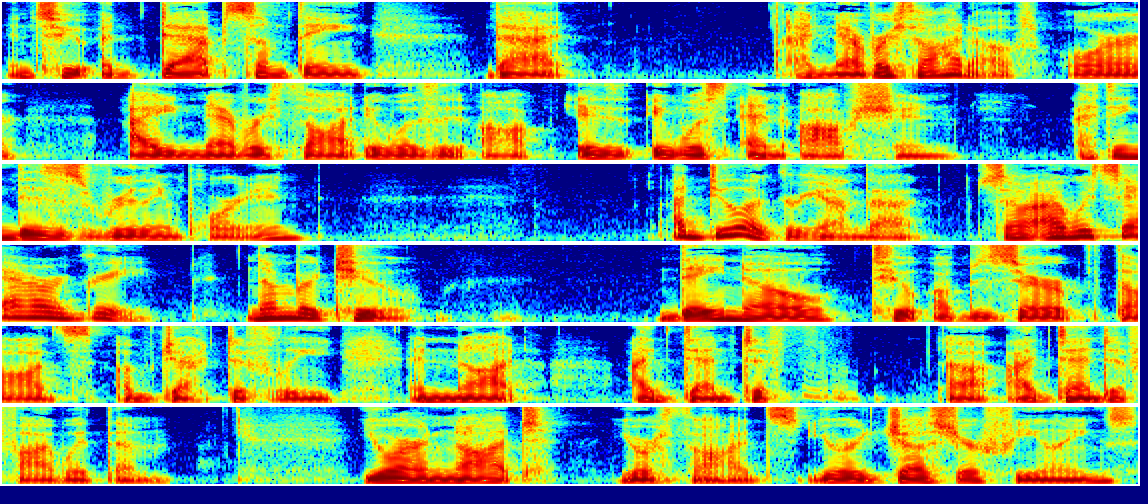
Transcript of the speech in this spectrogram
and to adapt something that I never thought of or I never thought it was an op- it was an option. I think this is really important. I do agree on that. So I would say I agree. Number two, they know to observe thoughts objectively and not identif- uh, identify with them. You are not your thoughts, you're just your feelings.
